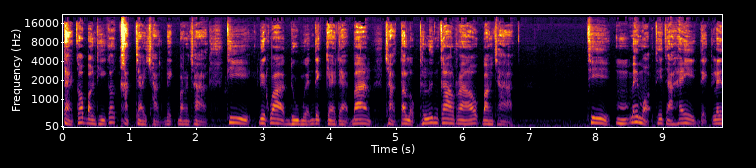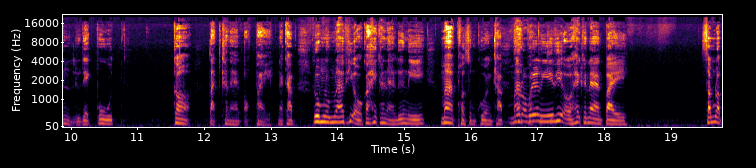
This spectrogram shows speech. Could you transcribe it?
แต่ก็บางทีก็ขัดใจฉากเด็กบางฉาก ที่เรียกว่าดูเหมือนเด็กแก่แดดบ้าง ฉากตลกทะลึ่งก้าวร้าวบางฉาก ที่ไม่เหมาะที่จะให้เด็กเล่นหรือเด็กพูด ก็ตัดคะแนนออกไปนะครับ รวมๆแล้วพี่โอก็ให้คะแนนเรื่องนี้มากพอสมควรครับสำหรับเรื่องนี้พี่โอให้คะแนนไป สำหรับ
